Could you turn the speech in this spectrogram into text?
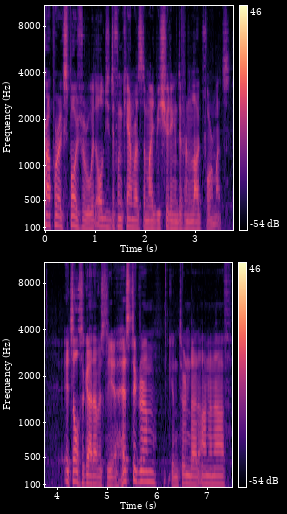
proper exposure with all these different cameras that might be shooting in different log formats it's also got obviously a histogram. You can turn that on and off.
